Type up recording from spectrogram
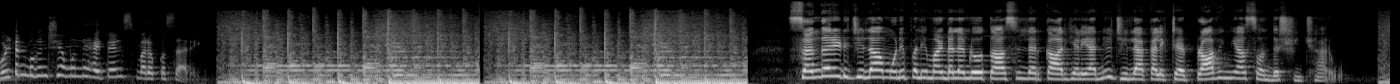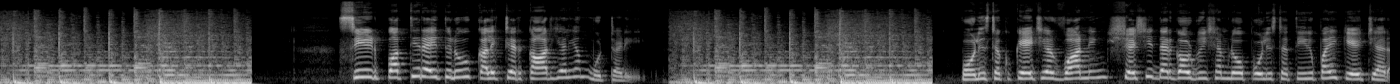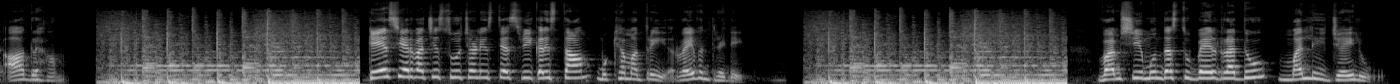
బులెటిన్ ముగించే ముందు హెడ్లైన్స్ మరొకసారి. సంగారెడ్డి జిల్లా మునిపల్లి మండలంలో తహసీల్దార్ కార్యాలయాన్ని జిల్లా కలెక్టర్ ప్రావీణ్య సందర్శించారు. సీడ్ పత్తి రైతులు కలెక్టర్ కార్యాలయం ముట్టడి. పోలీసులకు కేటీఆర్ వార్నింగ్ శశిధర్ గౌడ్ విషయంలో పోలీసుల తీరుపై కేటీఆర్ ఆగ్రహం. కేసీఆర్ వచ్చి సూచనలు ఇస్తే స్వీకరిస్తాం ముఖ్యమంత్రి రేవంత్ రెడ్డి. వంశీ ముందస్తు బెయిల్ రద్దు మళ్ళీ జైలు.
